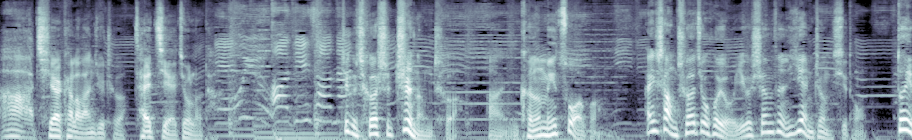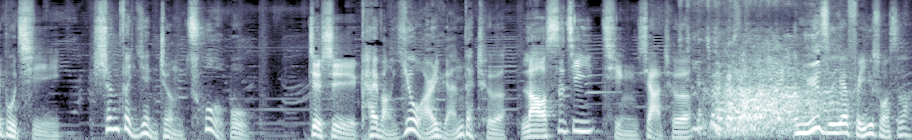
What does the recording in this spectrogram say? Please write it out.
啊切开了玩具车，才解救了他。这个车是智能车啊，你可能没坐过。他一上车就会有一个身份验证系统。对不起，身份验证错误。这是开往幼儿园的车，老司机请下车。女子也匪夷所思啊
